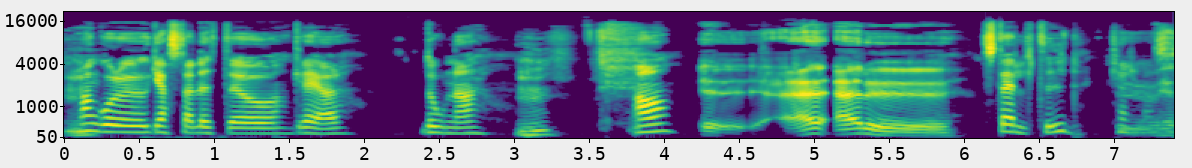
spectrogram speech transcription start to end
Mm. man går och gastar lite och grejar. Donar. Mm. Ja, Eh, är, är du, ställtid kanske man ska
